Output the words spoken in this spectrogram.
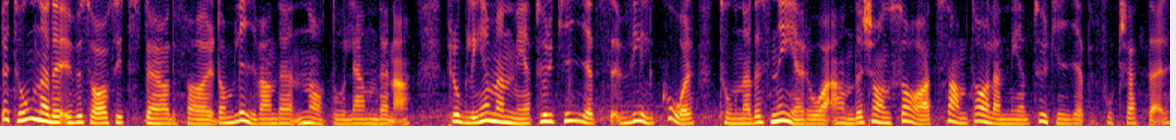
betonade USA sitt stöd för de blivande NATO-länderna. Problemen med Turkiets villkor tonades ner och Andersson sa att samtalen med Turkiet fortsätter.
